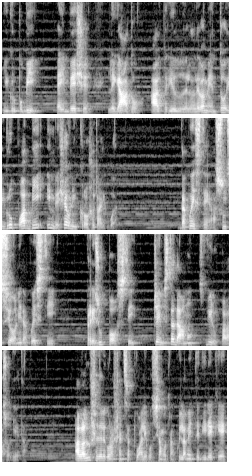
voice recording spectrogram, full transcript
Il gruppo B è invece legato al periodo dell'allevamento, il gruppo AB invece è un incrocio tra i due. Da queste assunzioni, da questi presupposti, James D'Adamo sviluppa la sua dieta. Alla luce delle conoscenze attuali possiamo tranquillamente dire che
